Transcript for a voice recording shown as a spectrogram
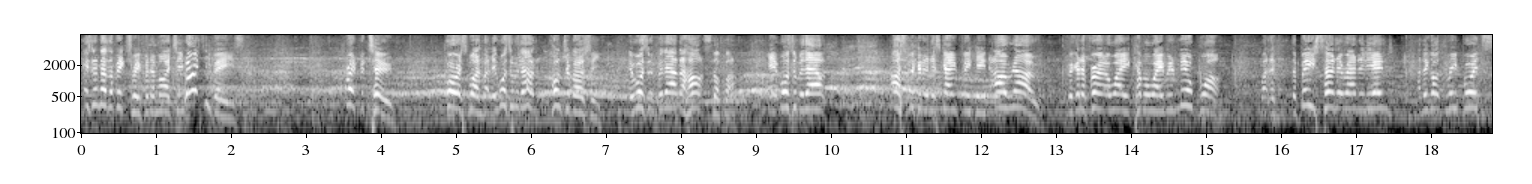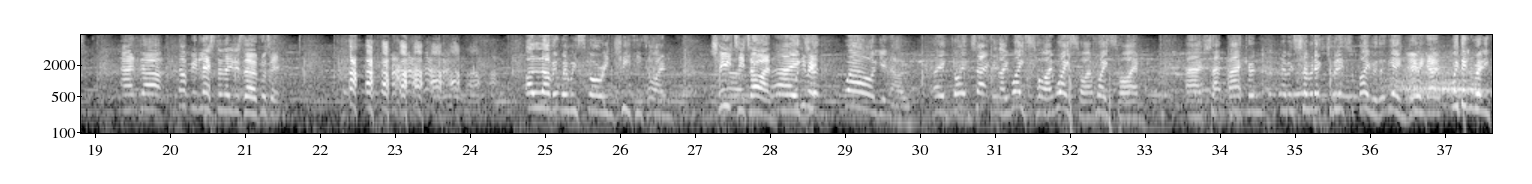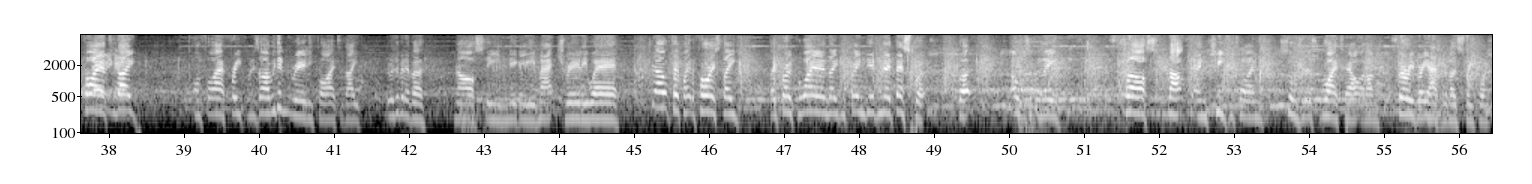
is another victory for the mighty, mighty Bees. Brentford 2, Forest 1, but it wasn't without controversy. It wasn't without the heart stopper. It wasn't without us looking at this game thinking, oh no, we're going to throw it away and come away with nil point. But the, the Bees turned it around in the end and they got three points and uh, nothing less than they deserved, was it? I love it when we score in cheaty time. Cheaty time. They what do you mean? Well, you know, they got exactly. They waste time, waste time, waste time. Uh, sat back and there was seven extra minutes to play with at the end. There we go. We didn't really fire we today. On fire, free from his eye. We didn't really fire today. It was a bit of a nasty, niggly match, really. Where, you know, fair play to Forest, they they broke away and they defended and they're desperate. But ultimately, class, luck, and cheaty time sorted us right out. And I'm very, very happy with those three points.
